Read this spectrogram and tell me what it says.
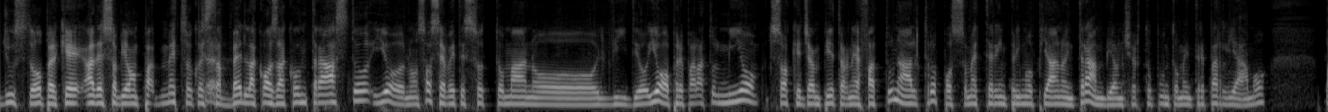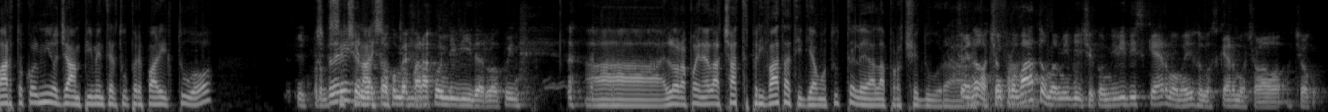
Giusto? Perché adesso abbiamo pa- messo questa Certo. bella cosa a contrasto. Io non so se avete sotto mano il video. Io ho preparato il mio, so che Giampietro ne ha fatto un altro. Posso mettere in primo piano entrambi a un certo punto mentre parliamo. Parto col mio Giampi mentre tu prepari il tuo. Il problema Se è ce che non l'hai so come mano. farà a condividerlo, quindi... Ah, allora poi nella chat privata ti diamo tutte le alla procedura. Cioè no, ci ho provato, ma mi dice condividi schermo, ma io sullo schermo c'ho, c'ho,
